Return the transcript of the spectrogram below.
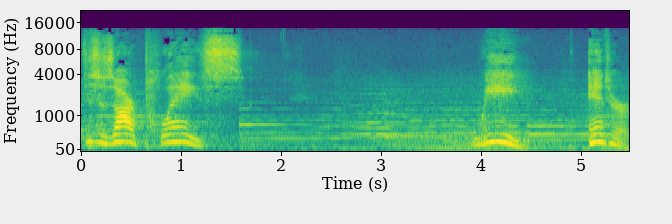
this is our place. We enter,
